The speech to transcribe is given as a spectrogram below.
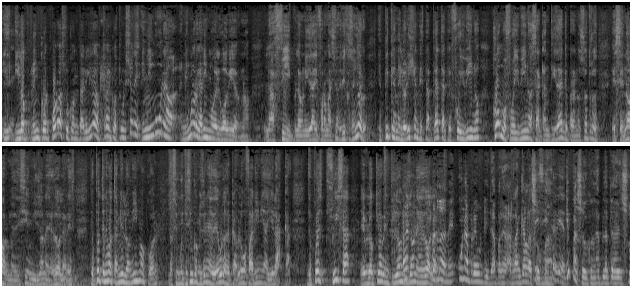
y, Sí. y lo, lo incorporó a su contabilidad Austral Construcciones y ninguna, ningún organismo del gobierno, la FIP, la Unidad de Información, le dijo, señor, explíqueme el origen de esta plata que fue y vino, cómo fue y vino esa cantidad que para nosotros es enorme, de 100 millones de dólares. Después tenemos también lo mismo con los 55 millones de euros de que habló Fariña y el Ascar. Después Suiza le bloqueó 22 Ah, millones de dólares. Perdóname, una preguntita para arrancar la Sí, sí, suma. está bien. ¿Qué pasó con la plata del sur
